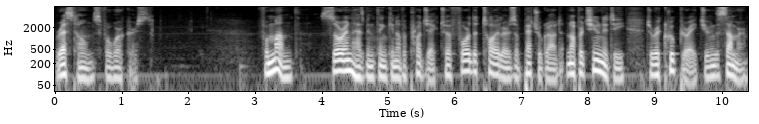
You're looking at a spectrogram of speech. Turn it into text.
Rest Homes for Workers. For months, Zorin has been thinking of a project to afford the toilers of Petrograd an opportunity to recuperate during the summer.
